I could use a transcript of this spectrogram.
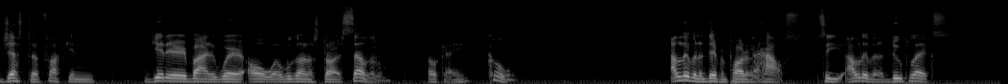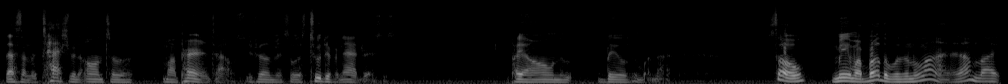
just to fucking get everybody where. Oh well, we're gonna start selling them. Okay, cool. I live in a different part of the house. See, I live in a duplex. That's an attachment onto my parents' house. You feel me? So it's two different addresses. Pay our own bills and whatnot. So me and my brother was in the line, and I'm like,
